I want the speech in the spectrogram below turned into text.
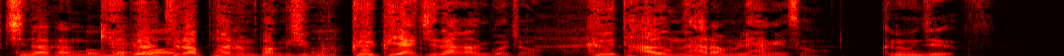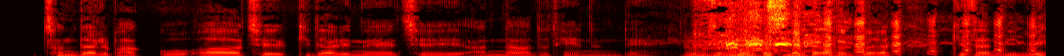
지나간 건가? 개별 어, 드랍하는 방식으로. 그, 그냥 지나간 거죠. 그 다음 사람을 향해서. 그럼 이제 전달을 받고 아, 쟤 기다리네. 쟤 안 나와도 되는데. 이러면서 지나간 거야? 기사님이?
